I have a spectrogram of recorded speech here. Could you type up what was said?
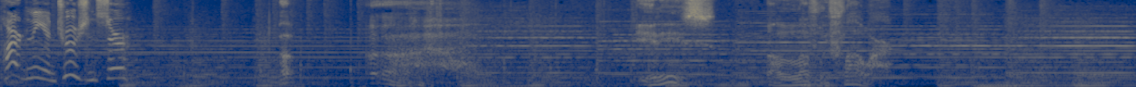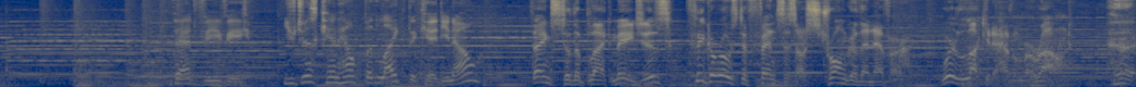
Pardon the intrusion, sir. Uh, uh, it is a lovely flower. That Vivi. You just can't help but like the kid, you know? Thanks to the Black Mages, Figaro's defenses are stronger than ever. We're lucky to have him around.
